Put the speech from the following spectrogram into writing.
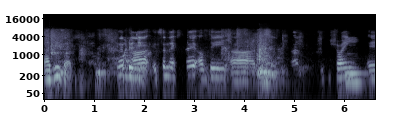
Uh, जी sir. Sir, What do you uh, think? It's an X-ray of the uh, showing Hmm. a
